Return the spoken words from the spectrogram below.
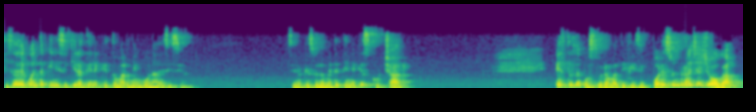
Y se dé cuenta que ni siquiera tiene que tomar ninguna decisión, sino que solamente tiene que escuchar. Esta es la postura más difícil. Por eso en Raya Yoga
